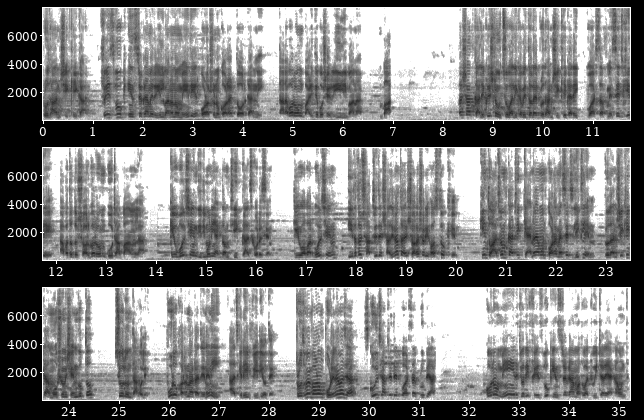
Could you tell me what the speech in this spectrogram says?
প্রধান শিক্ষিকা। ফেসবুক ইনস্টাগ্রামে রিল বানানো মেয়েদের পড়াশুনো করার দরকার নেই। তারা বরং বাড়িতে বসে রিলই বানাক। বারাসাত কালীকৃষ্ণ উচ্চ বালিকা বিদ্যালয়ের প্রধান শিক্ষিকার এই হোয়াটসঅ্যাপ মেসেজ ঘিরে আপাতত সরগরম গোটা বাংলা। কেউ বলছেন, দিদিমণি একদম ঠিক কাজ করেছেন। কেউ আবার বলছেন, এটা তো ছাত্রীদের স্বাধীনতায় সরাসরি হস্তক্ষেপ। কিন্তু আচমকা ঠিক কেন এমন কড়া মেসেজ লিখলেন? প্রধান শিক্ষিকা মৌসুমী সেনগুপ্ত? চলুন তাহলে, পুরো ঘটনাটা জেনে নিই আজকের এই ভিডিওতে। প্রথমে বরং পড়ে নেওয়া যাক স্কুল ছাত্রীদের হোয়াটসঅ্যাপ গ্রুপে আস- কোনো মেয়ের যদি ফেসবুক ইনস্টাগ্রাম অথবা টুইটারে অ্যাকাউন্ট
